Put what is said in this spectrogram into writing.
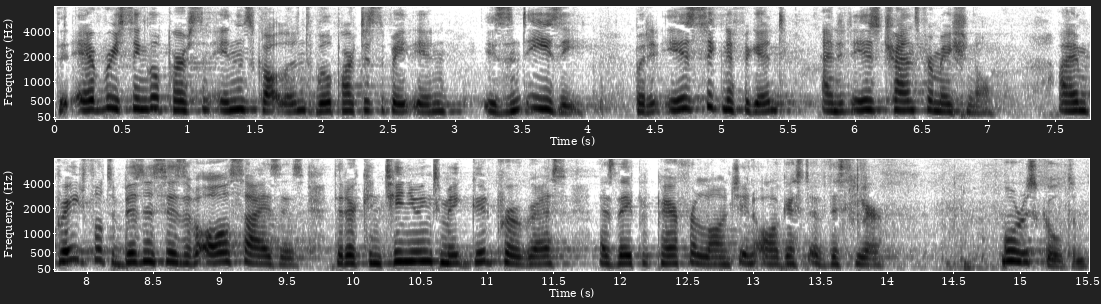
that every single person in Scotland will participate in isn't easy, but it is significant and it is transformational. I am grateful to businesses of all sizes that are continuing to make good progress as they prepare for launch in August of this year. Maurice Golden.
